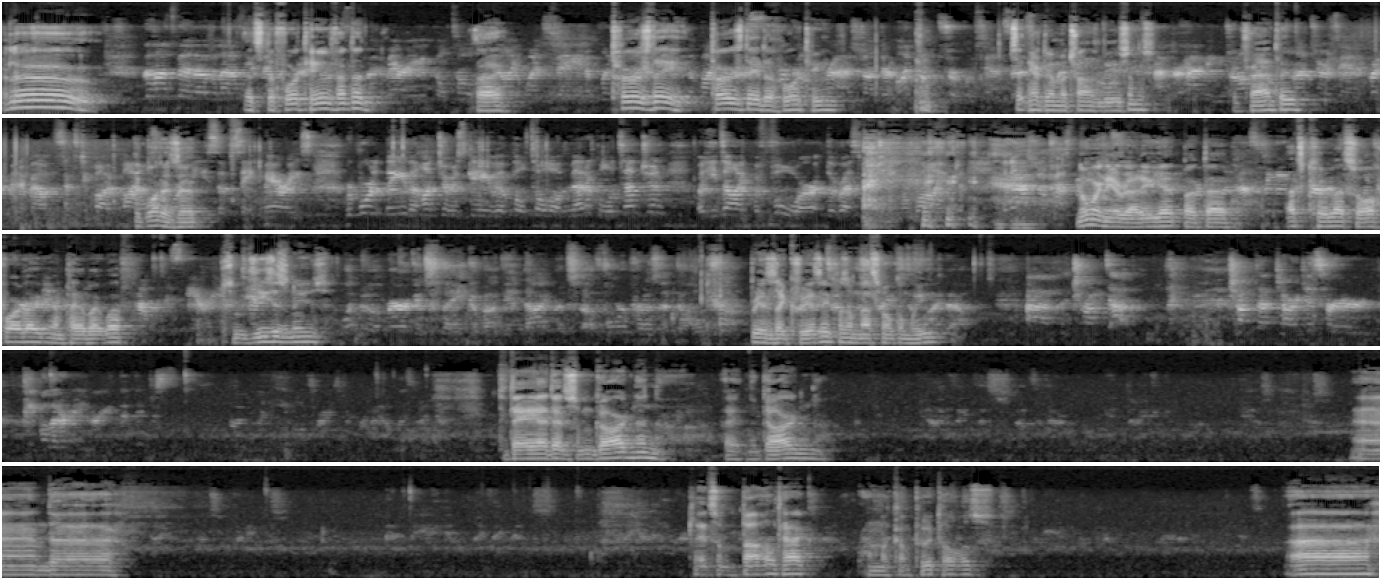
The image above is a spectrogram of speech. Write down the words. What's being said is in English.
Hello. It's the 14th, isn't it? Aye. Thursday, Thursday the 14th. Sitting here doing my translations. I'm trying to. Like, what is it? Reportedly, the hunters gave Poltolo medical attention, but he died before the rescue team arrived. The National Transport Nowhere near ready yet, but uh, that's cool. That software, like, you can play about with. Some Jesus news. Brains like crazy because I'm not smoking weed. Trumped up, trumped up charges for people that are angry that. Today I did some gardening out in the garden. And uh, played some battle tag on my computers. Uh,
